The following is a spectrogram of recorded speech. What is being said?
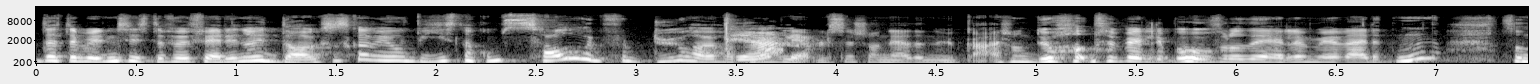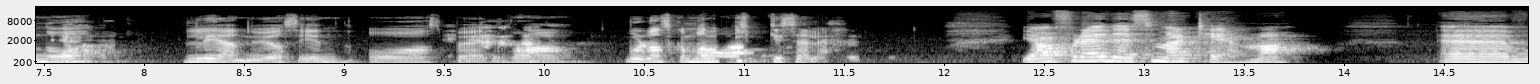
dette blir den siste før ferien. Og i dag så skal vi jo vi snakke om salg, for du har jo hatt Ja. opplevelser sånn jeg denne uka her, som du hadde veldig behov for å dele med verden. Så nå Ja. lener vi oss inn og spør hva, hvordan skal man ikke selge? Ja, for det er det som er tema. Eh,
